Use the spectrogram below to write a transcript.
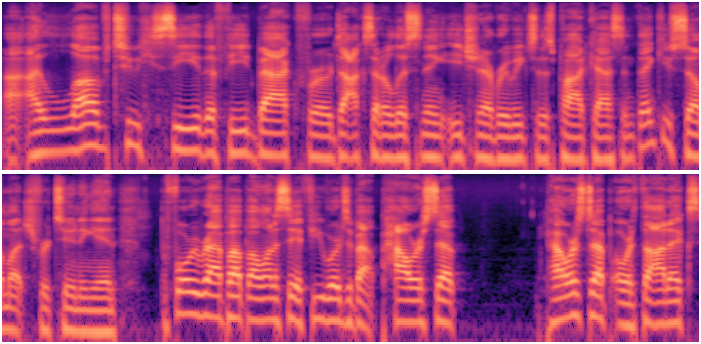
Uh, I love to see the feedback for docs that are listening each and every week to this podcast. And thank you so much for tuning in. Before we wrap up, I want to say a few words about PowerStep. PowerStep Orthotics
